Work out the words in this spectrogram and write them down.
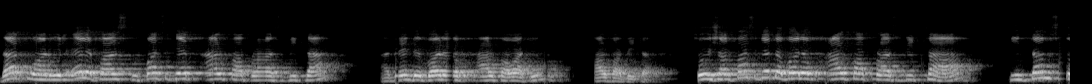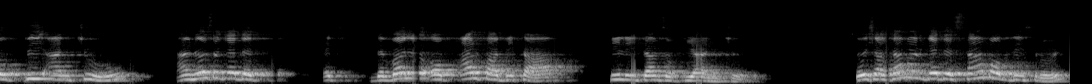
That one will help us to first get alpha plus beta, and then the value of alpha what? Alpha beta. So we shall first get the value of alpha plus beta in terms of P and Q, and also get the, the value of alpha beta still in terms of P and Q. So we shall come and get the sum of this root.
